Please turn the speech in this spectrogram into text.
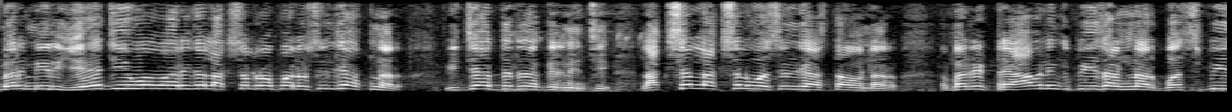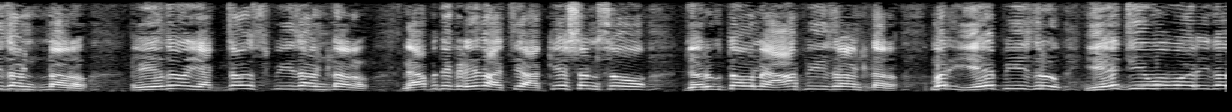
మరి మీరు ఏ జీవో వారిగా లక్షల రూపాయలు వసూలు చేస్తున్నారు? విద్యార్థి దగ్గర నుంచి లక్షల లక్షలు వసూలు చేస్తా ఉన్నారు. మరి ట్రావెలింగ్ ఫీజు అంటున్నారు బస్ ఫీజు అంటున్నారు ఏదో ఎగ్జామ్స్ ఫీజు అంటున్నారు. లేకపోతే ఇక్కడ ఏదో అకేషన్స్ జరుగుతూ ఉన్నాయి ఆ ఫీజులు అంటున్నారు. మరి ఏ ఫీజులు ఏ జీవో వారీగా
